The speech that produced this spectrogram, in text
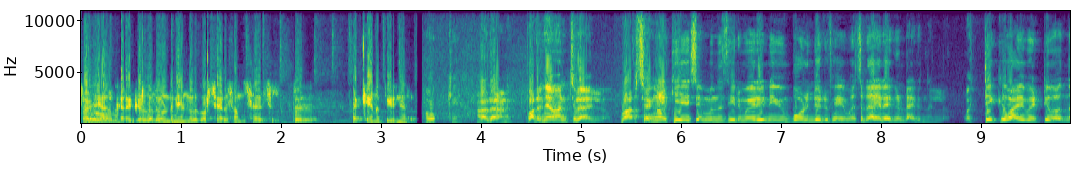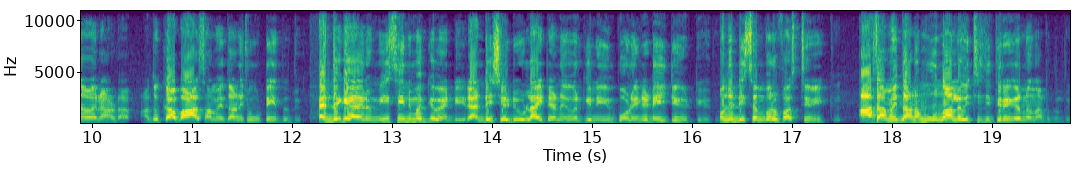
പഴയ ആൾക്കാരൊക്കെ ഉള്ളതുകൊണ്ട് ഞങ്ങൾ കുറച്ചേരം സംസാരിച്ചിട്ട് ഒക്കെയാണ് തിരിഞ്ഞത്. ഓക്കെ. അതാണ്. പറഞ്ഞാൽ മനസ്സിലായല്ലോ. വർഷങ്ങൾക്ക് ശേഷം എന്ന സിനിമയിൽ നിവിൻ പോളിന്റെ ഒരു ഫേമസ് ഡയലോഗ് ഉണ്ടായിരുന്നല്ലോ. ഒറ്റയ്ക്ക് വഴി വെട്ടി വന്നവനാടാ. അതൊക്കെ അപ്പൊ ആ സമയത്താണ് ഷൂട്ട് ചെയ്തത്. എന്തൊക്കെയായാലും ഈ സിനിമയ്ക്ക് വേണ്ടി രണ്ട് ഷെഡ്യൂൾ ആയിട്ടാണ് ഇവർക്ക് നിവിൻ പോളിന്റെ ഡേറ്റ് കിട്ടിയത്. ഒന്ന് ഡിസംബർ ഫസ്റ്റ് വീക്ക് ആ സമയത്താണ് മൂന്നാൽ വെച്ച് ചിത്രീകരണം നടന്നത്.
